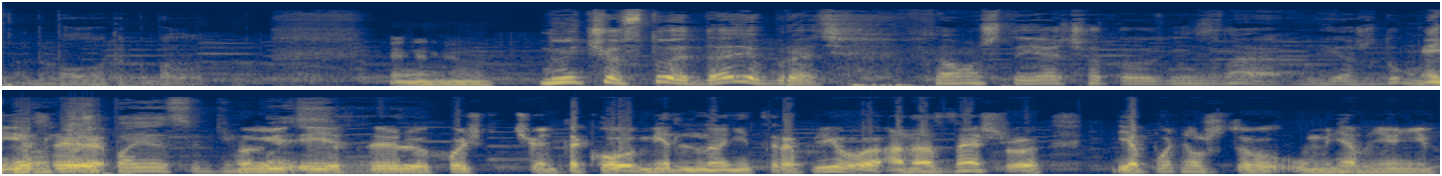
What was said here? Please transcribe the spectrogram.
От болота к болоту. Мгм. Ну и что, стоит, да, ее брать? Потому что я что-то не знаю, я же думаю, что она если- тоже появится в Ну, если хочешь чего-нибудь такого медленного, неторопливого, она, знаешь, я понял, что у меня в нее не...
